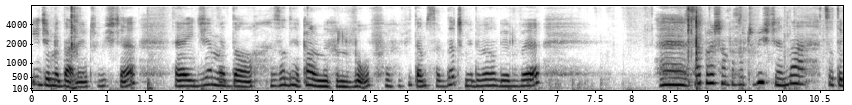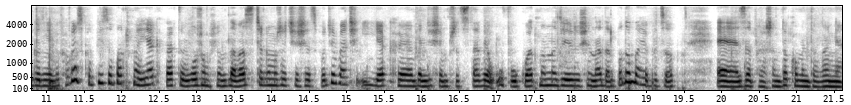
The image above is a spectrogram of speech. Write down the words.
Idziemy dalej oczywiście. E, Idziemy do zodiakalnych lwów. Witam serdecznie, drogie lwy. E, Zapraszam Was oczywiście na cotygodniowy horoskop i zobaczmy, jak karty ułożą się dla Was, czego możecie się spodziewać i jak e, będzie się przedstawiał ów układ. Mam nadzieję, że się nadal podoba. Jakby co, e, zapraszam do komentowania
